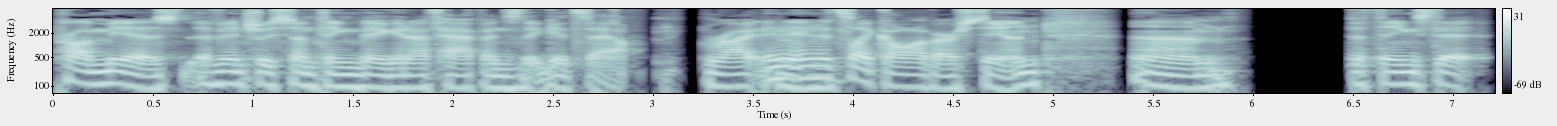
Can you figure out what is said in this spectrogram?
Problem is, eventually something big enough happens that gets out, right? And, mm-hmm. and it's like all of our sin. Um, the things that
